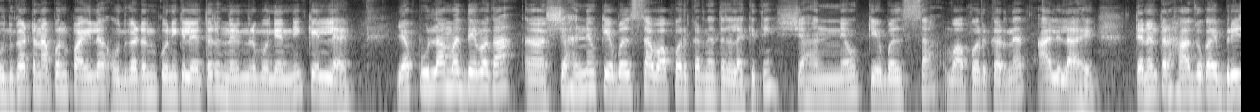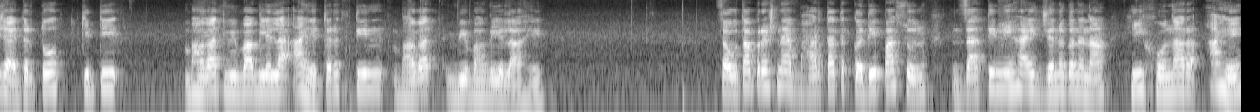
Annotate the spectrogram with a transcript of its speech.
उद्घाटन आपण पाहिलं. उद्घाटन कोणी केलं आहे तर नरेंद्र मोदी यांनी केलेलं आहे. या पुलामध्ये बघा शहाण्णव केबल्सचा वापर करण्यात आलेला आहे. किती? शहाण्णव केबल्सचा वापर करण्यात आलेला आहे. त्यानंतर हा जो काही ब्रिज आहे तर तो किती भागात विभागलेला आहे? तर तीन भागात विभागलेला आहे. चौथा प्रश्न आहे भारतात कधीपासून जातीनिहाय जनगणना ही होणार आहे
